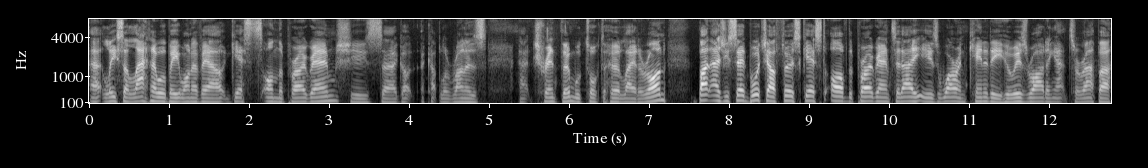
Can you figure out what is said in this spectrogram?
Uh, Lisa Latta will be one of our guests on the program. She's uh, got a couple of runners at Trentham. We'll talk to her later on. But as you said, Butch, our first guest of the program today is Warren Kennedy, who is riding at Te Rapa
